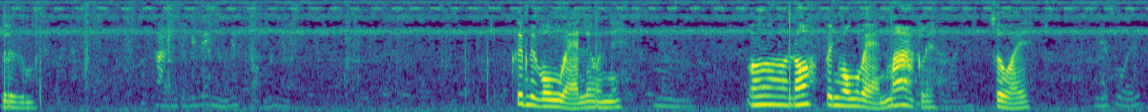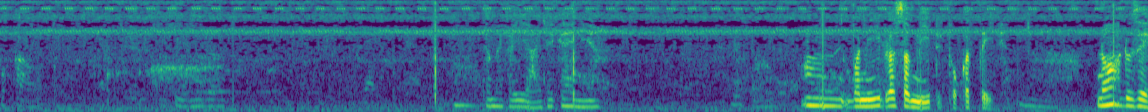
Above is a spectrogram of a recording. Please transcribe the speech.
เออลืมผ่านจะไปเล่นหนึ่งเล่นสองนั่นเองขึ้นเป็นวงแหวนเลยวันนี้อืมเออเนาะเป็นวงแหวนมากเลย สวยสวยสีสวยกว่าเก่าสีเหมือนเดิมจะไม่ขยายได้แค่เนี้ยอืม วันนี้รัศมีปกติอืมเนาะดูสิ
